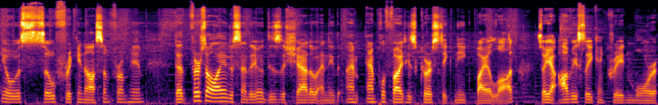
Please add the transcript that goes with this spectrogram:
you know it was so freaking awesome from him. That first of all, I understand that you know this is a shadow and it am- amplified his curse technique by a lot. So yeah, obviously he can create more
